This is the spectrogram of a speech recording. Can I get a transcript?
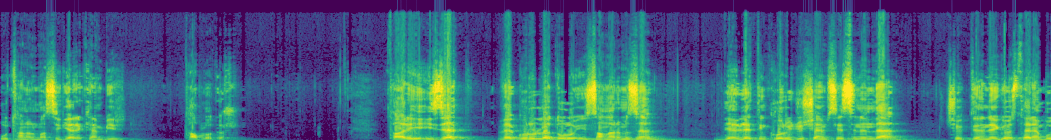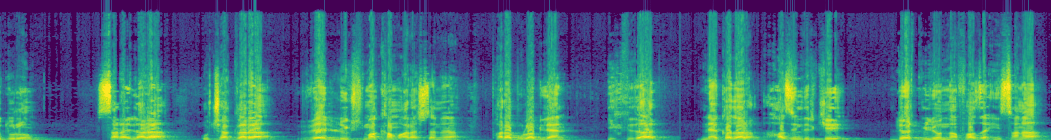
utanılması gereken bir tablodur. Tarihi izzet ve gururla dolu insanlarımızın devletin koruyucu şemsiyesinden çıktığını gösteren bu durum saraylara, uçaklara ve lüks makam araçlarına para bulabilen iktidar ne kadar hazindir ki 4 milyondan fazla insana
